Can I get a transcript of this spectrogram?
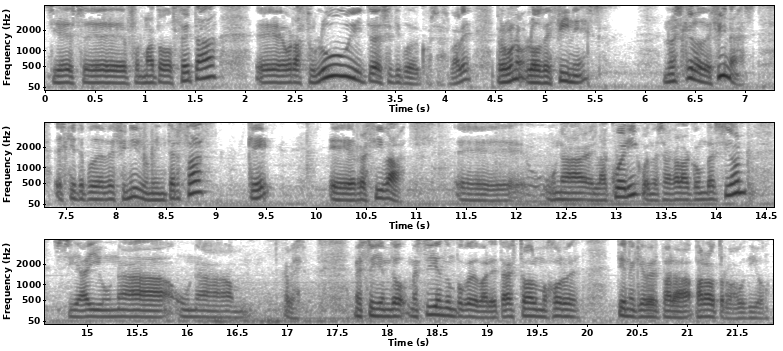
si es eh, formato Z, hora Zulu y todo ese tipo de cosas, ¿vale? Pero bueno, lo defines. No es que lo definas, es que te puedes definir una interfaz que reciba eh, una, la query, cuando se haga la conversión, si hay una, una... A ver, me estoy, yendo, me estoy yendo un poco de vareta. Esto a lo mejor tiene que ver para, otro audio.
